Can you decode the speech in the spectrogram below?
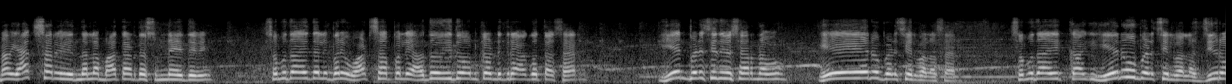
ನಾವು ಯಾಕೆ ಸರ್ ಇದನ್ನೆಲ್ಲ ಮಾತಾಡದೆ ಸುಮ್ಮನೆ ಇದ್ದೀವಿ? ಸಮುದಾಯದಲ್ಲಿ ಬರೀ ವಾಟ್ಸಪ್ಪಲ್ಲಿ ಅದು ಇದು ಅಂದ್ಕೊಂಡಿದ್ರೆ ಆಗುತ್ತಾ ಸರ್? ಏನು ಬೆಳೆಸಿದ್ದೀವಿ ಸರ್ ನಾವು? ಏನೂ ಬೆಳೆಸಿಲ್ವಲ್ಲ ಸರ್. ಸಮುದಾಯಕ್ಕಾಗಿ ಏನೂ ಬೆಳೆಸಿಲ್ವಲ್ಲ, ಜೀರೋ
